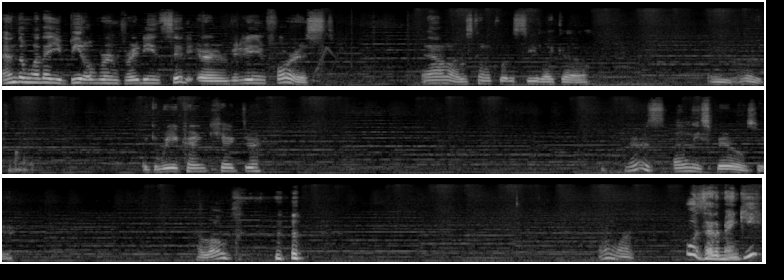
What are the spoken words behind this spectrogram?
I'm the one that you beat over in Viridian City, or in Viridian Forest. And I don't know, it was kind of cool to see, like, a, what do you call it? Like a reoccurring character. There's only Spearows here. Hello? I don't want. Oh, is that a Mankey?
